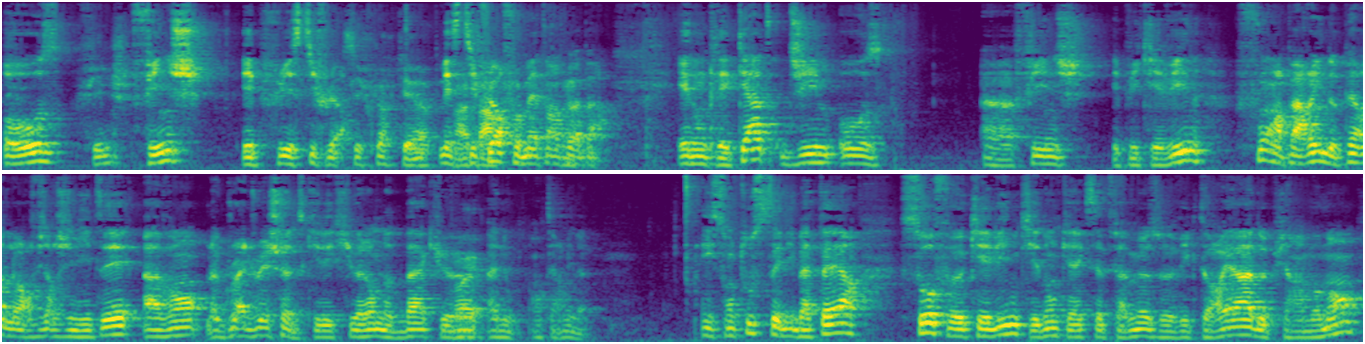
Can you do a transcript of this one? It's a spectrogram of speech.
Oz, Finch. Finch et puis Stifler. Stifler qui est. Mais à Stifler, part. faut le mettre un peu à part. Et donc les quatre, Jim, Oz, euh, Finch et puis Kevin, font un pari de perdre leur virginité avant la graduation, ce qui est l'équivalent de notre bac euh, Ouais. à nous, en terminale. Ils sont tous célibataires, sauf euh, Kevin qui est donc avec cette fameuse Victoria depuis un moment.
